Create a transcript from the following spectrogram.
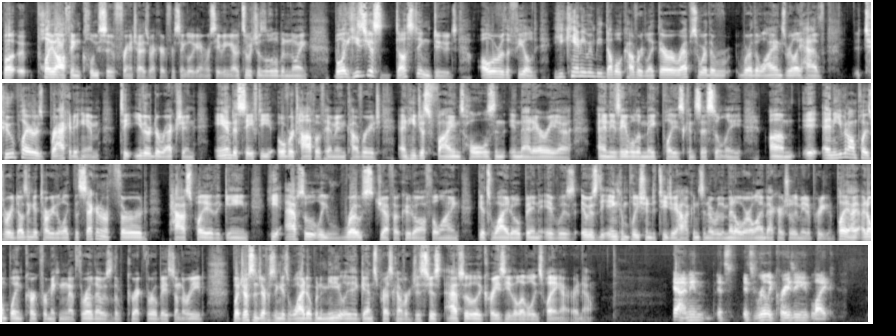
but playoff inclusive franchise record for single game receiving yards, which is a little bit annoying. But like he's just dusting dudes all over the field. He can't even be double covered. Like there are reps where the where the Lions really have two players bracketing him to either direction and a safety over top of him in coverage and he just finds holes in in that area and is able to make plays consistently. Um, it, and even on plays where he doesn't get targeted, like the second or third pass play of the game, he absolutely roasts Jeff Okudah off the line, gets wide open. It was it was the incompletion to T.J. Hockenson over the middle where a linebacker actually made a pretty good play. I, I don't blame Kirk for making that throw; that was the correct throw based on the read. But Justin Jefferson gets wide open immediately against press coverage. It's just absolutely crazy the level he's playing at right now. Yeah, I mean it's it's really crazy. Like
